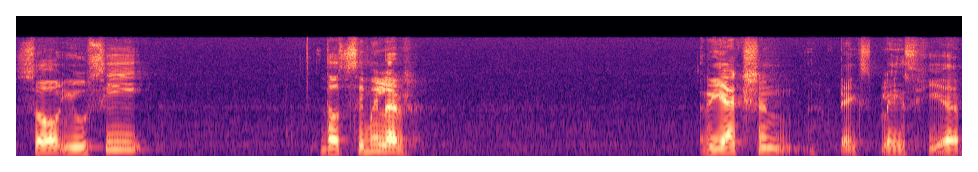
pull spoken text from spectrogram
So, you see the similar reaction takes place here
